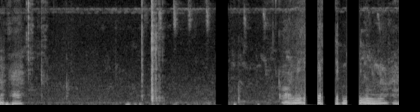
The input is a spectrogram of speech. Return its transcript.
นะคะ ก่อนนี้นิดนึงนะคะ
